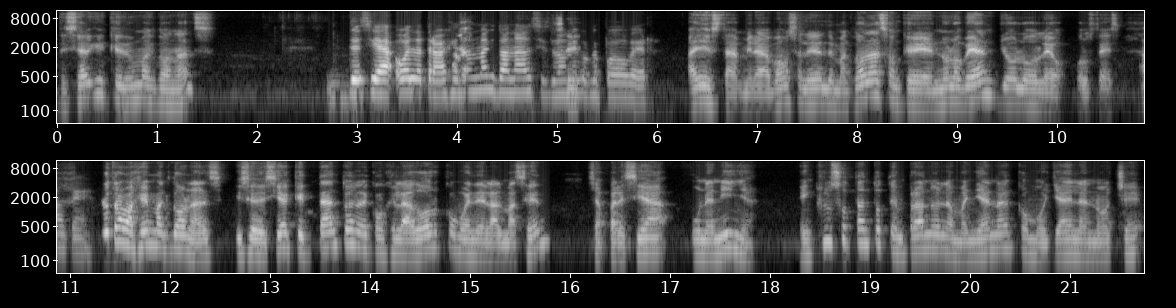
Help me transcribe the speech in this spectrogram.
Decía alguien que de un McDonald's. Decía, hola, trabajé en un McDonald's y es lo Sí. único que puedo ver. Ahí está, mira, vamos a leer el de McDonald's, aunque no lo vean, yo lo leo por ustedes. Ok. Yo trabajé en McDonald's y se decía que tanto en el congelador como en el almacén se aparecía una niña, e incluso tanto temprano en la mañana como ya en la noche,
